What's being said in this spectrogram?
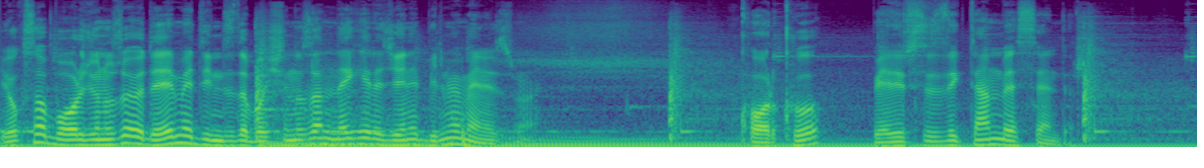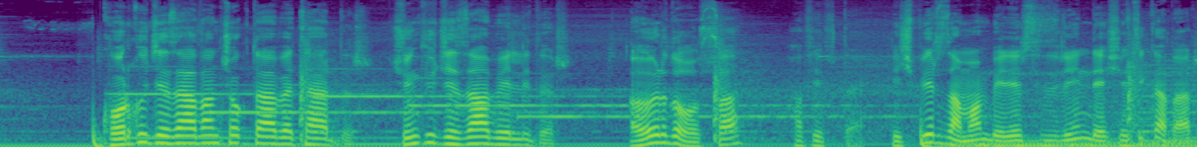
Yoksa borcunuzu ödeyemediğinizde başınıza ne geleceğini bilmemeniz mi? Korku, belirsizlikten beslenir. Korku cezadan çok daha beterdir. Çünkü ceza bellidir. Ağır da olsa, hafif de. Hiçbir zaman belirsizliğin dehşeti kadar,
